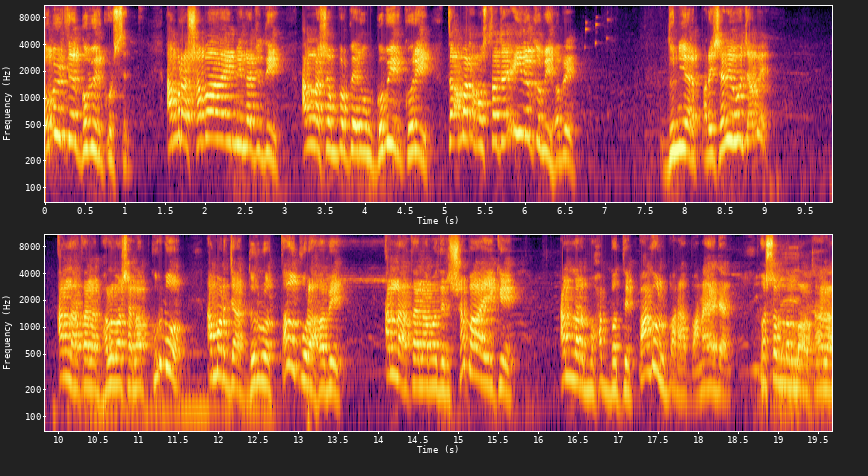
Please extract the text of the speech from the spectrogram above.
গভীর থেকে গভীর করছেন। আমরা সবাই মিলে যদি আল্লাহ সম্পর্ক এরকম গভীর করি, তো আমার অবস্থাটা এইরকমই হবে। দুনিয়ার পারিসারি হয়ে যাবে। আল্লাহ তালা ভালোবাসা লাভ করব। আমার যা জরুরত তাও পুরা হবে। আল্লাহ তালা আমাদের সবাইকে আল্লাহর মোহাব্বতে পাগল পাড়া বানায় দেন। ওসল্লাহ তালা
